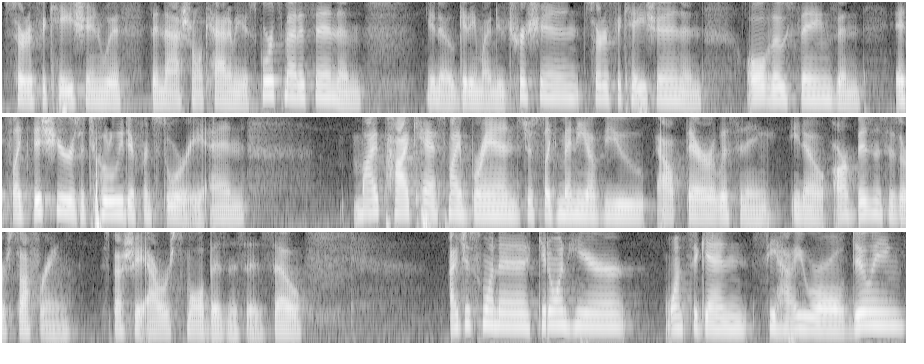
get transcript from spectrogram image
certification with the National Academy of Sports Medicine and, you know, getting my nutrition certification and all of those things. And it's like this year is a totally different story. And my podcast, my brand, just like many of you out there listening, you know, our businesses are suffering, especially our small businesses. So I just want to get on here once again see how you are all doing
